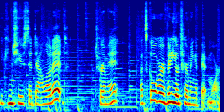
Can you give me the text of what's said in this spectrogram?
you can choose to download it, trim it. Let's go over video trimming a bit more.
